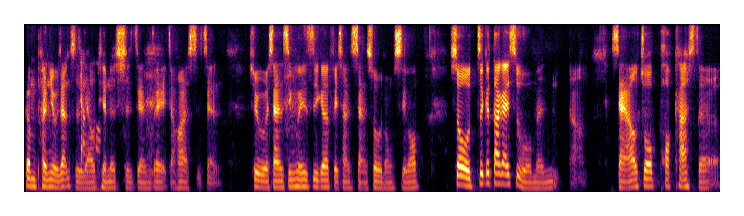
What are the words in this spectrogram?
跟朋友这样子聊天的时间，对，讲话的时间，所以我相信会是一个非常享受的东西咯。所、以这个大概是我们啊、想要做 podcast 的，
